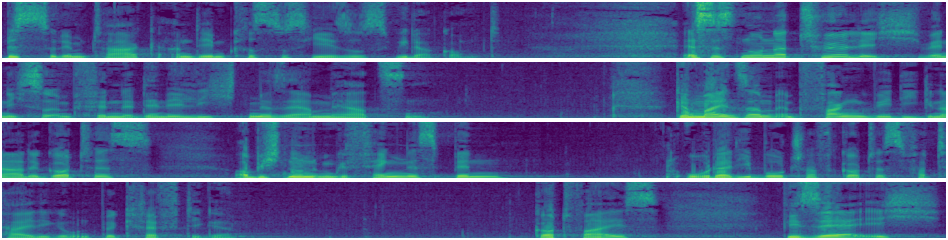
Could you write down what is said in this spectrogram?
bis zu dem Tag, an dem Christus Jesus wiederkommt. Es ist nur natürlich, wenn ich so empfinde, denn er liegt mir sehr am Herzen. Gemeinsam empfangen wir die Gnade Gottes, ob ich nun im Gefängnis bin oder die Botschaft Gottes verteidige und bekräftige. Gott weiß, wie sehr ich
